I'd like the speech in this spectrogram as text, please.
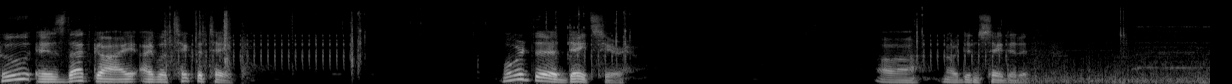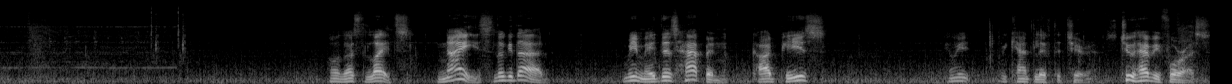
Who is that guy? I will take the tape. What were the dates here? Uh, no, it didn't say, did it? Oh, that's the lights. Nice! Look at that! We made this happen. Cod piece. Can we... We can't lift the chair. It's too heavy for us.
